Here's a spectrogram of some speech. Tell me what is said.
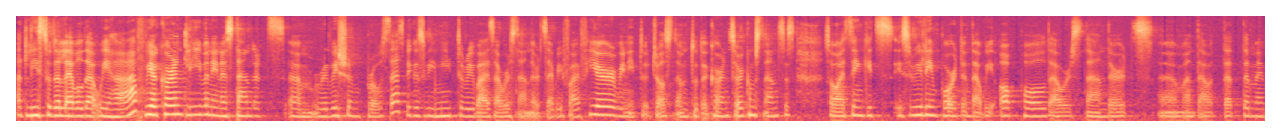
at least to the level that we have. We are currently even in a standards um, revision process because we need to revise our standards every five years. We need to adjust them to the current circumstances. So I think it's, it's really important that we uphold our standards um, and that, that, the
